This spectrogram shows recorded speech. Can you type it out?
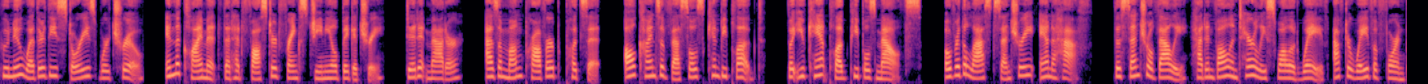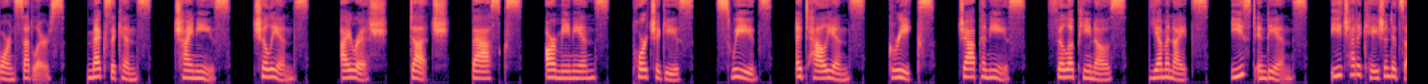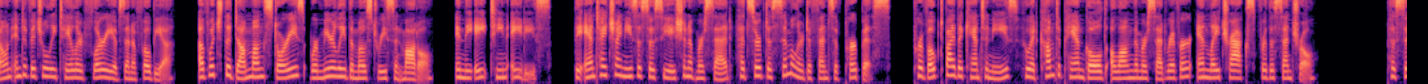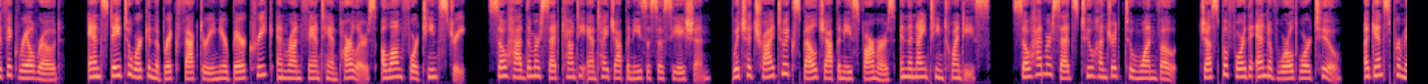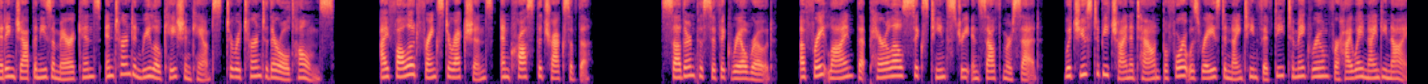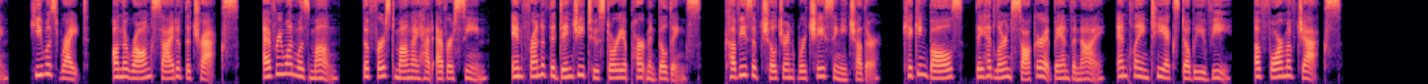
Who knew whether these stories were true? In the climate that had fostered Frank's genial bigotry, did it matter? As a Hmong proverb puts it, all kinds of vessels can be plugged, but you can't plug people's mouths. Over the last century and a half, the Central Valley had involuntarily swallowed wave after wave of foreign-born settlers. Mexicans, Chinese, Chileans, Irish, Dutch, Basques, Armenians, Portuguese, Swedes, Italians, Greeks, Japanese, Filipinos, Yemenites, East Indians. Each had occasioned its own individually tailored flurry of xenophobia, of which the dumb Hmong stories were merely the most recent model. In the 1880s, the Anti-Chinese Association of Merced had served a similar defensive purpose, provoked by the Cantonese who had come to pan gold along the Merced River and lay tracks for the Central Pacific Railroad, and stayed to work in the brick factory near Bear Creek and run Fantan parlors along 14th Street. So had the Merced County Anti-Japanese Association, which had tried to expel Japanese farmers in the 1920s. So had Merced's 200 to 1 vote just before the end of World War II, against permitting Japanese Americans interned in relocation camps to return to their old homes. I followed Frank's directions and crossed the tracks of the Southern Pacific Railroad, a freight line that parallels 16th Street in South Merced, which used to be Chinatown before it was razed in 1950 to make room for Highway 99. He was right, on the wrong side of the tracks. Everyone was Hmong, the first Hmong I had ever seen, in front of the dingy two-story apartment buildings, coveys of children were chasing each other. Kicking balls, they had learned soccer at Ban Vinai, and playing TXWV, a form of jacks.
